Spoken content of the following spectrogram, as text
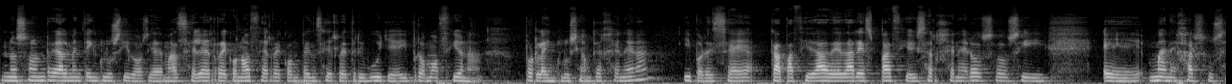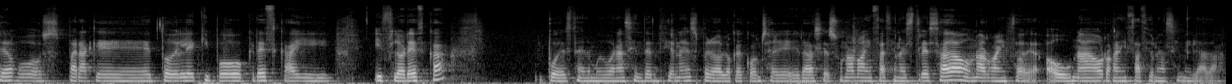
no son realmente inclusivos y además se les reconoce, recompensa y retribuye y promociona por la inclusión que generan y por esa capacidad de dar espacio y ser generosos y eh, manejar sus egos para que todo el equipo crezca y, florezca, puedes tener muy buenas intenciones, pero lo que conseguirás es una organización estresada o una, o una organización asimilada.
